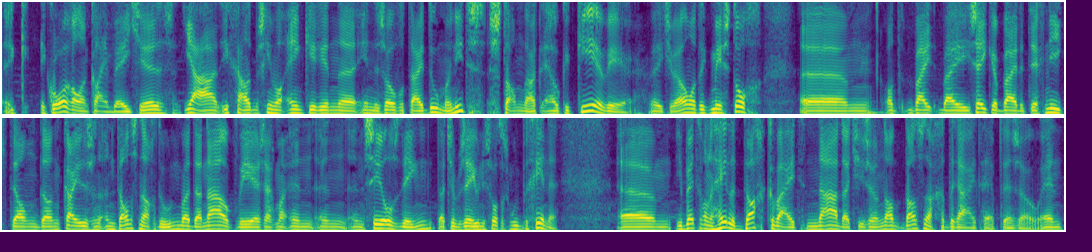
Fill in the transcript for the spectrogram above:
Ik, ik hoor al een klein beetje, dus ja, ik ga het misschien wel één keer in, eh, in de zoveel tijd doen, maar niet standaard elke keer weer, weet je wel. Want ik mis toch, ehm, want bij, bij, zeker bij de techniek, dan, dan kan je dus een, dansnacht doen, maar daarna ook weer zeg maar een, een, een sales ding, dat je om zeven uur 's ochtends moet beginnen. Ehm, je bent gewoon een hele dag kwijt nadat je zo'n na- dansnacht gedraaid hebt en zo. En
